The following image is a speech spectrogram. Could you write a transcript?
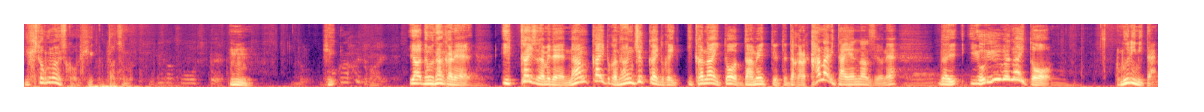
行きたくないですか？ひ脱毛。うん。いや、でもなんかね、一回じゃダメで、何回とか何十回とか行かないとダメって言って、だからかなり大変なんですよね。だ余裕がないと、無理みたい。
